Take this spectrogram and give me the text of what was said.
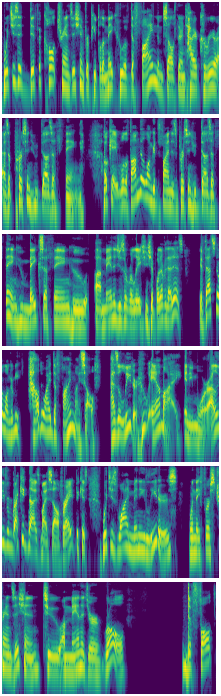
which is a difficult transition for people to make who have defined themselves their entire career as a person who does a thing. Okay, well, if I'm no longer defined as a person who does a thing, who makes a thing, who uh, manages a relationship, whatever that is, if that's no longer me, how do I define myself? as a leader. Who am I anymore? I don't even recognize myself, right? Because, which is why many leaders, when they first transition to a manager role, default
